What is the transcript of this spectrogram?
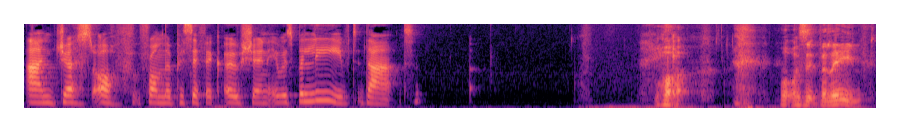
and just off from the Pacific Ocean, it was believed that What? what was it believed?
